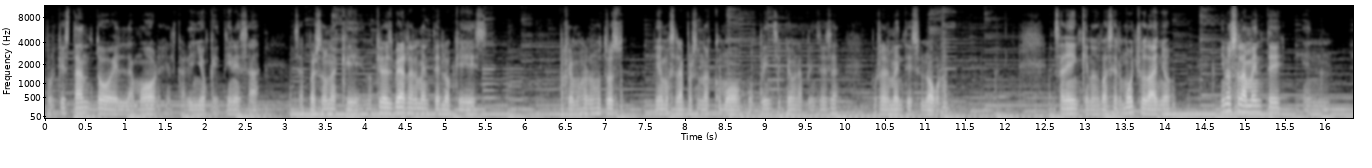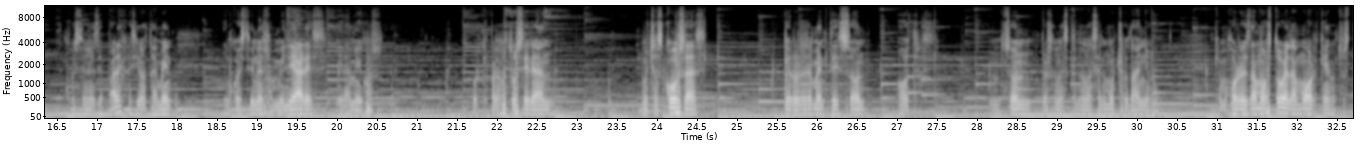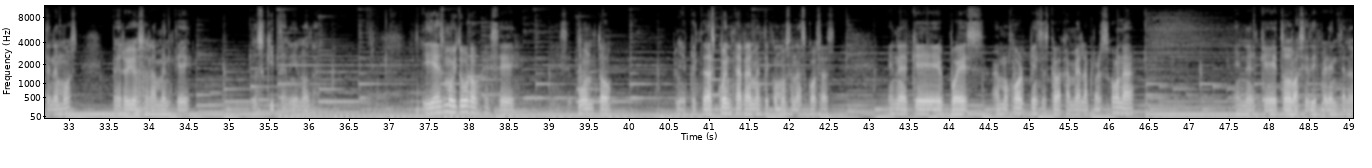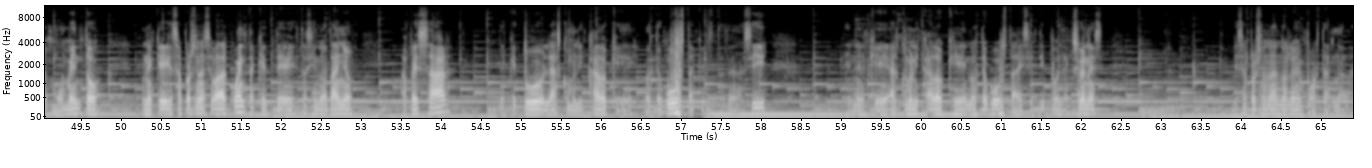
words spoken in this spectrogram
porque es tanto el amor, el cariño que tienes a esa persona que no quieres ver realmente lo que es, porque a lo mejor nosotros vemos a la persona como un príncipe o una princesa, pues realmente es un ogro. Es alguien que nos va a hacer mucho daño, y no solamente en cuestiones de pareja, sino también en cuestiones familiares y de amigos. Porque para nosotros serán muchas cosas, pero realmente son otras. Son personas que nos hacer mucho daño, que a lo mejor les damos todo el amor que nosotros tenemos, pero ellos solamente nos quitan y no dan. Y es muy duro ese, ese punto en el que te das cuenta realmente cómo son las cosas, en el que pues a lo mejor piensas que va a cambiar la persona, en el que todo va a ser diferente en algún momento, en el que esa persona se va a dar cuenta que te está haciendo daño, a pesar de que tú le has comunicado que no te gusta, que te estás así, en el que has comunicado que no te gusta ese tipo de acciones, esa persona no le va a importar nada.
